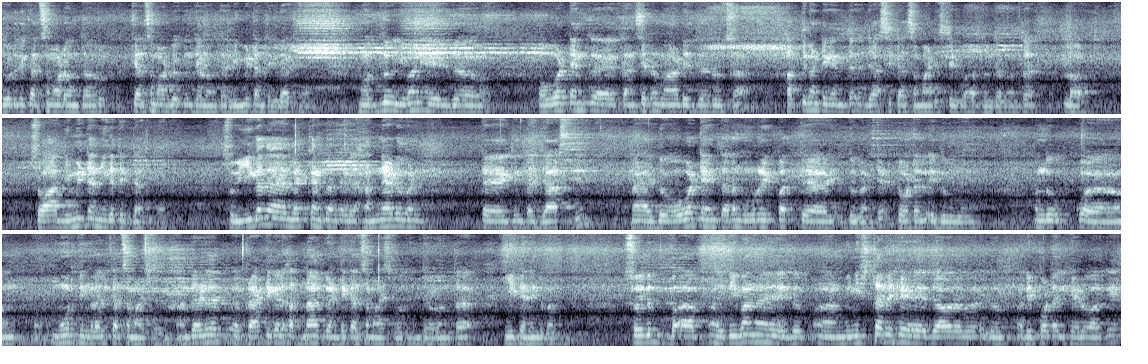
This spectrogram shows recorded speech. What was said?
ದುಡಿದು ಕೆಲಸ ಮಾಡುವಂಥವ್ರು, ಕೆಲಸ ಮಾಡಬೇಕು ಅಂತ ಹೇಳುವಂಥ ಲಿಮಿಟ್ ಅಂತ ತೆಗೆದಾಕ್ತಾರೆ ಮೊದಲು ಇವನ್ ಇದು ಓವರ್ ಟೈಮ್ ಕನ್ಸಿಡರ್ ಮಾಡಿದ್ದರೂ ಸಹ ಹತ್ತು ಗಂಟೆಗಿಂತ ಜಾಸ್ತಿ ಕೆಲಸ ಮಾಡಿಸ್ಲಿಬಾರ್ದು ಅಂತ ಹೇಳುವಂಥ ಲಾ ಸೊ ಆ ಲಿಮಿಟನ್ನು ಈಗ ತೆಗೆದಾಕಿದ್ದಾರೆ. ಸೊ ಈಗದ ಲೆಕ್ಕ ಅಂತ ಹೇಳಿದ್ರೆ ಹನ್ನೆರಡು ಗಂಟೆಗಿಂತ ಜಾಸ್ತಿ, ನಾ ಇದು ಓವರ್ ಟೈಮ್ ಥರ ನೂರ ಇಪ್ಪತ್ತೈದು ಗಂಟೆ ಟೋಟಲ್ ಇದು ಒಂದು ಮೂರು ತಿಂಗಳಲ್ಲಿ ಕೆಲಸ ಮಾಡಿಸ್ಬೋದು ಅಂತ. ಹೇಳಿದ್ರೆ ಪ್ರಾಕ್ಟಿಕಲ್ ಹದಿನಾಲ್ಕು ಗಂಟೆ ಕೆಲಸ ಮಾಡಿಸ್ಬೋದು ಅಂತ ಹೇಳುವಂಥ ನೀತಿಯಿಂದ ಬಂದಿದೆ. ಸೊ ಇದು ಇದು ಇವನ್ ಇದು ಮಿನಿಸ್ಟರ್ ಹೇ, ಇದು ಅವರ ರಿಪೋರ್ಟಲ್ಲಿ ಹೇಳುವಾಗೆ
